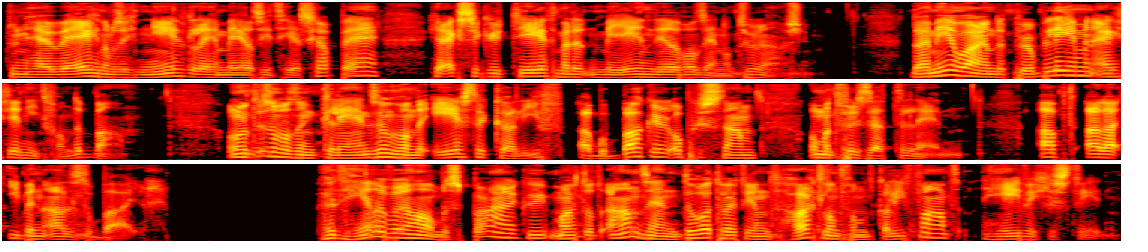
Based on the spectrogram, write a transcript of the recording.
toen hij weigerde om zich neer te leggen bij Yazid's heerschappij, geëxecuteerd met het merendeel van zijn entourage. Daarmee waren de problemen echter niet van de baan. Ondertussen was een kleinzoon van de eerste kalif, Abu Bakr, opgestaan om het verzet te leiden. Abd Allah ibn al-Zubayr. Het hele verhaal bespaar ik u, maar tot aan zijn dood werd er in het hartland van het kalifaat hevig gestreden.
